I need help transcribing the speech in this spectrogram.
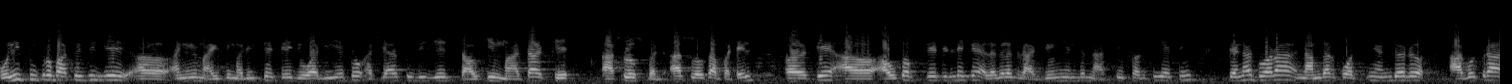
પોલીસ સૂત્રો પાસેથી જે અન્ય માહિતી મળી છે તે જોવા જઈએ તો અત્યાર સુધી જે સાવકી માતા છે આશ્લોષ આશ્લોષા પટેલ તે આઉટ ઓફ સ્ટેટ એટલે કે અલગ અલગ રાજ્યોની અંદર નાસ્તી ફરતી હતી. તેના દ્વારા નામદાર કોર્ટની અંદર આગોતરા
